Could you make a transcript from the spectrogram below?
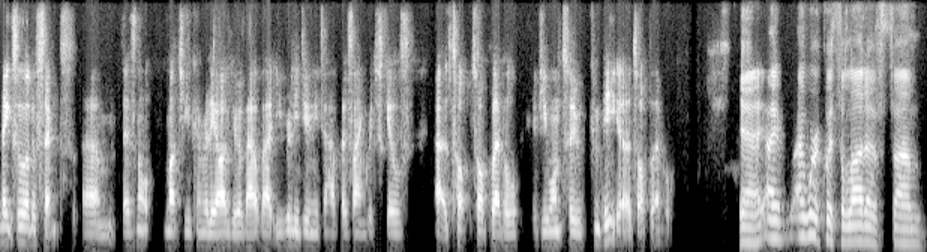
makes a lot of sense. Um, there's not much you can really argue about that. You really do need to have those language skills at a top top level if you want to compete at a top level. Yeah, I I work with a lot of um,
